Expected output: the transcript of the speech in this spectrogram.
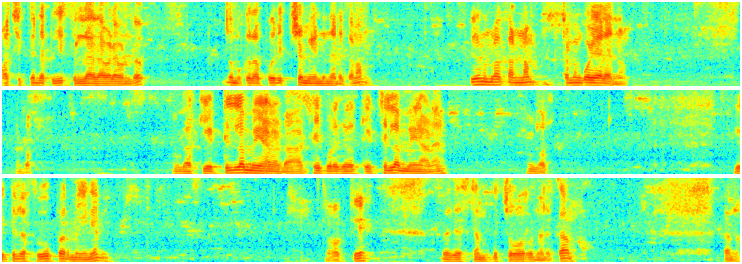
ആ ചിക്കന്റെ പീസ് ഇല്ലാതെ അവിടെ ഉണ്ട്. നമുക്കത് പൊരിച്ച നിന്ന് എടുക്കണം. ഇത് നമ്മുടെ കണ്ണം കണ്ണം കോഴിയാൽ തന്നെ. കേട്ടോ നമ്മുടെ കെട്ടില്ല മീനാണ് കേട്ടോ അട്ടിപ്പൊളി കെട്ടില്ല മീനാണ്. ഉണ്ടോ കെട്ടില്ല സൂപ്പർ മീൻ ഓക്കെ. ജസ്റ്റ് നമുക്ക് ചോറ് എടുക്കാം. കണ്ടോ?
